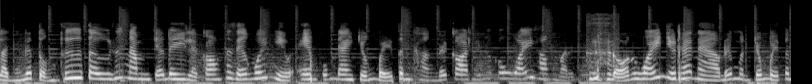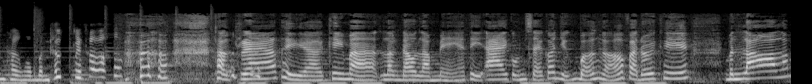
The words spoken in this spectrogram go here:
là những cái tuần thứ tư thứ năm trở đi là con nó sẽ quấy nhiều. Em cũng đang chuẩn bị tinh thần để coi thì nó có quấy không mà mức độ nó quấy như thế nào để mình chuẩn bị tinh thần mà mình thức với nó. Thật ra thì à, khi mà lần đầu làm mẹ thì ai cũng sẽ có những bỡ ngỡ và đôi khi mình lo lắm.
